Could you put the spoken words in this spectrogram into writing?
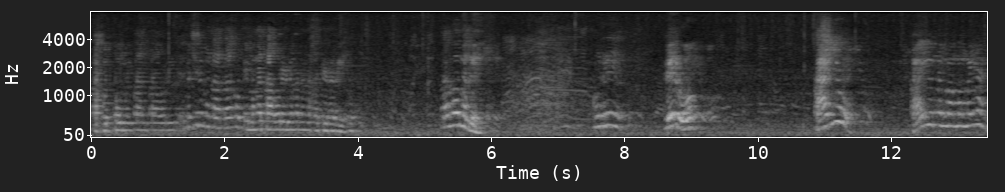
takot pumunta ang tao rito. Eh, ba't sila matatakot? Eh, mga tao rin naman ang nakatira rito. Tama mali? Correct. Pero, tayo, tayo ng mamamayan,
